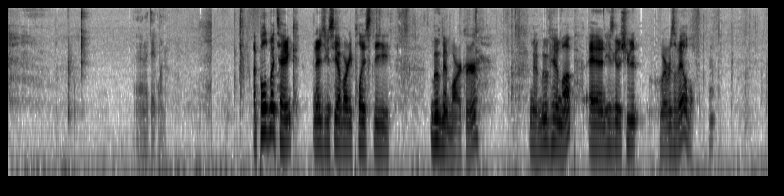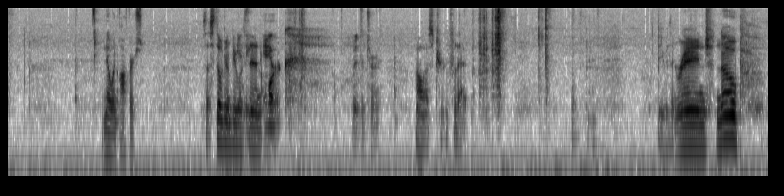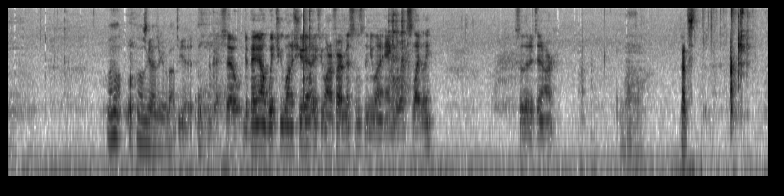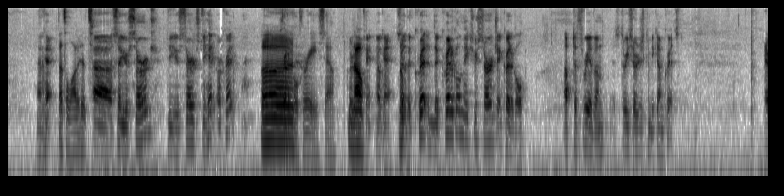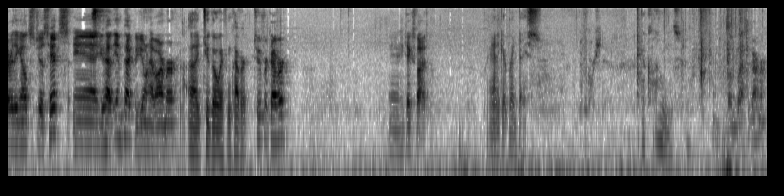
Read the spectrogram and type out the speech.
And I take one. I pulled my tank, and as you can see, I've already placed the movement marker. I'm going to move him up, and he's going to shoot at whoever's available. No one offers. Is that still going to be Yeah, within any- arc? It's a turret. Oh, that's true for that. Be within range. Nope. Well, those guys are about to get it. Okay, so depending on which you want to shoot at, if you want to fire missiles, then you want to angle it slightly so that it's in arc. Wow. That's Okay. that's a lot of hits. Uh, so your surge, do you surge to hit or crit? Uh, Critical three, so. no. Okay. Okay. So Nope. the crit, the critical makes your surge a critical. Up to three of them, It's three surges can become crits. Everything else just hits, and you have impact, but you don't have armor. Uh, two go away from cover. Two for cover, and he takes five. And I get red dice. Of course you do. They're clones. One blast of armor.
